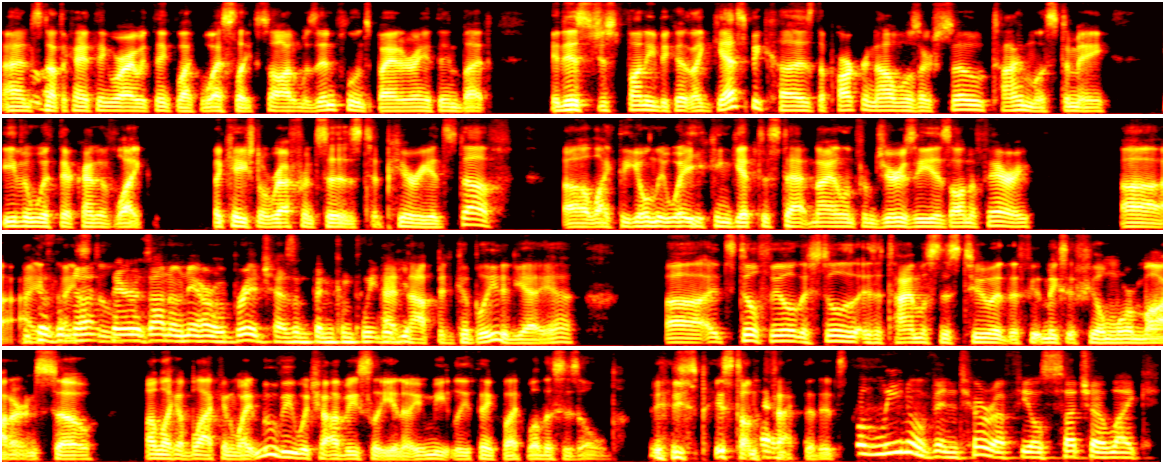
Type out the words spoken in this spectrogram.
And it's not the kind of thing where I would think like Westlake saw it and was influenced by it or anything, but it is just funny because I guess because the Parker novels are so timeless to me even with their kind of like occasional references to period stuff, uh, like the only way you can get to Staten Island from Jersey is on a ferry. Uh, because I, the I still, Verrazano Narrow Bridge hasn't been completed. Had yet. not been completed yet. Yeah. Uh, it still feel there still is a timelessness to it that makes it feel more modern. So unlike a black and white movie, which obviously you know you immediately think like, well, this is old, just based on the yeah. fact that it's. Well, Lino Ventura feels such a like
